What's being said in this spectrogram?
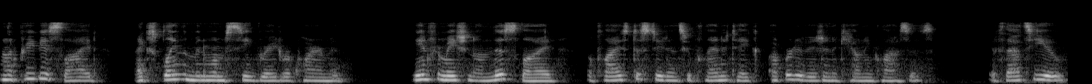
On the previous slide, I explained the minimum C grade requirement. The information on this slide applies to students who plan to take upper division accounting classes. If that's you,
